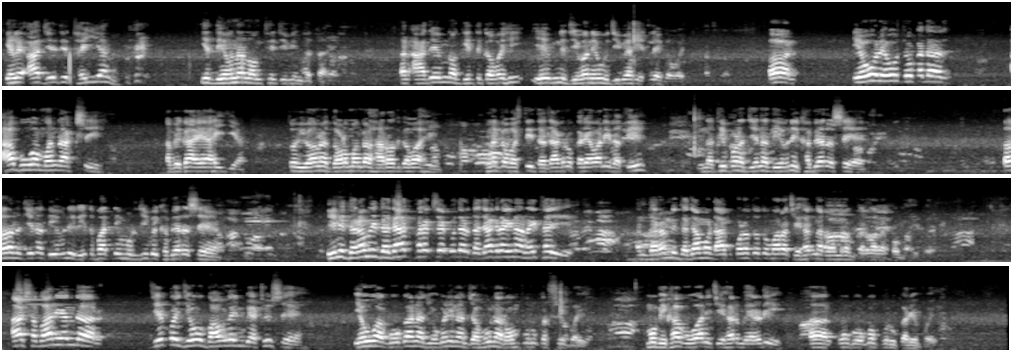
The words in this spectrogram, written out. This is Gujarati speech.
એટલે આ જે જે થઈ ગયા ને એ દેવના નામથી જીવીને જતા રહ્યા. અને આજે એમનો ગીત ગવાહી, એ એમને જીવન એવું જીવ્યા એટલે ગવાહી. અને એવો એવું જો કદાચ આ બુવા મન રાખશે, આ ભેગા એ આવી ગયા, તો યુવાનો દોડ મંગળ હારો જ ગવાહી. એટલે કે વસ્તી ધજાગરો કર્યાવાની રતી નથી, પણ જેના દેવની ખબર હશે, અને જેના દેવની રીતભાતની મુરજીભાઈ ખબર હશે, એની ધર્મની ધજા જ ફરક છે કુદર એના નહીં થઈ અને ધર્મની ધજામાં ડાઘ પડતો તો મારા ચહેરના રોમ રોમ કરવા લખો ભાઈ આ સભાની અંદર જે કોઈ જેવો ભાવ લઈને બેઠ્યું છે, એવું આ ગોગાના, જોગણીના, જહુના રોમ પૂરું કરશે ભાઈ. હું ભીખા ભુવાની ચેહર મેરડી હું ગોગો પૂરું કર્યો ભાઈ.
